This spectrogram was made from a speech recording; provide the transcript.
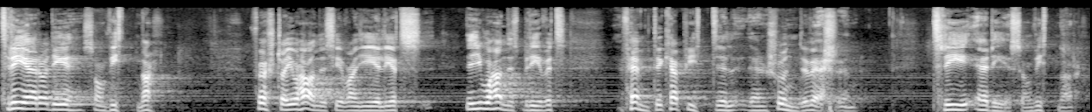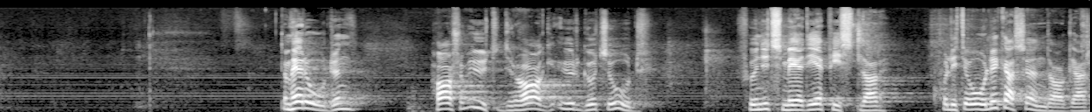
Tre är det som vittna. Första Johannes det i Johannesbrevets femte kapitel, den sjunde versen. Tre är det som vittnar. De här orden har som utdrag ur Guds ord funnits med i epistlar på lite olika söndagar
